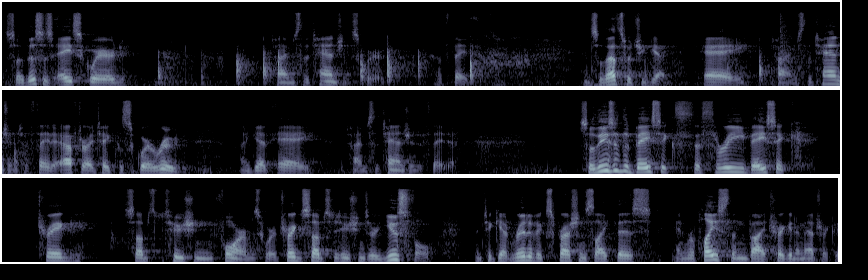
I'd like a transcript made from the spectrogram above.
So this is a squared times the tangent squared of theta. And so that's what you get a times the tangent of theta. After I take the square root, I get a times the tangent of theta. So these are the basic, the three basic trig substitution forms where trig substitutions are useful to get rid of expressions like this and replace them by trigonometric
